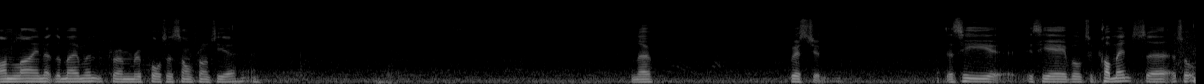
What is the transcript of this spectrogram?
online at the moment from Reporter Sans Frontières? No. Christian, does he is he able to comment uh, at all?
